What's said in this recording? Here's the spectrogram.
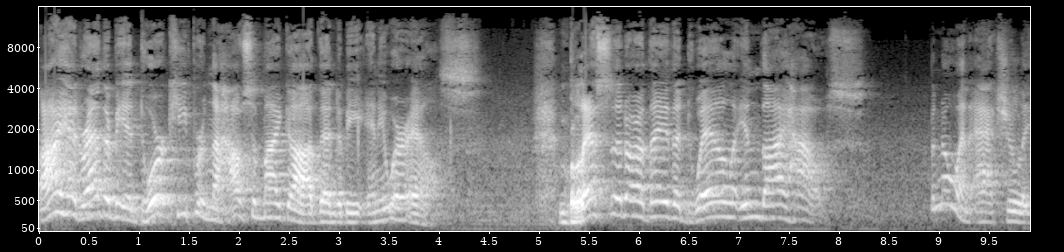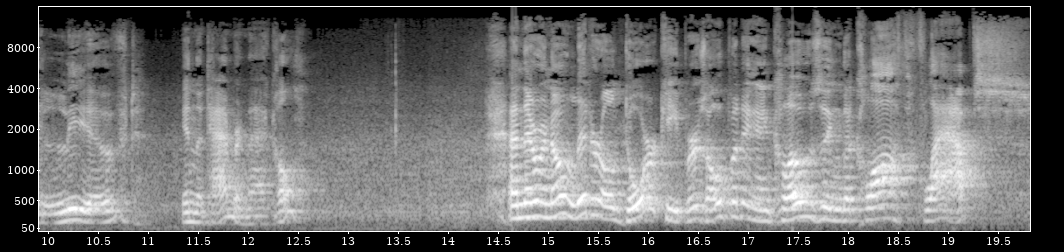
I had rather be a doorkeeper in the house of my God than to be anywhere else. Blessed are they that dwell in thy house. But no one actually lived in the tabernacle. And there were no literal doorkeepers opening and closing the cloth flaps.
